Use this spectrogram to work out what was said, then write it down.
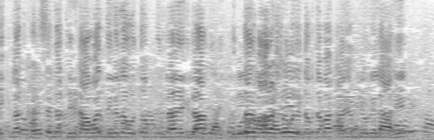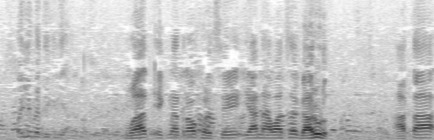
एकनाथ खडसेंना थेट आव्हान दिलेलं होतं. पुन्हा एकदा उत्तर महाराष्ट्रामध्ये दबदबा कायम ठेवलेला आहे. पहिली प्रतिक्रिया. मुळात एकनाथराव खडसे या नावाचं गारुड आता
